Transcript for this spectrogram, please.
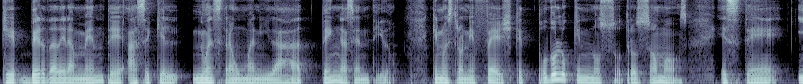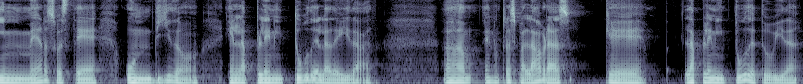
que verdaderamente hace que nuestra humanidad tenga sentido, que nuestro nefesh, que todo lo que nosotros somos esté inmerso, esté hundido en la plenitud de la deidad. en otras palabras, que la plenitud de tu vida,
